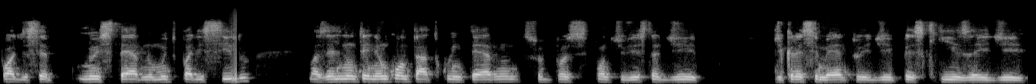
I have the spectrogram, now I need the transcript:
pode ser no externo muito parecido, mas ele não tem nenhum contato com o interno sob esse ponto de vista de, de crescimento e de pesquisa e de,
